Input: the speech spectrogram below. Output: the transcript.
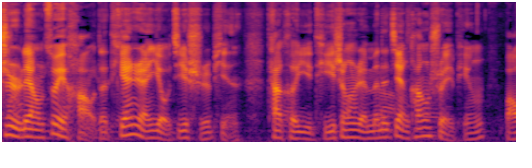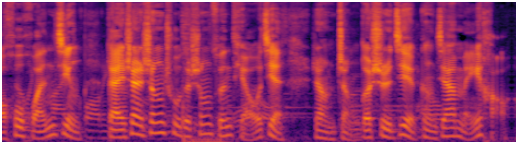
质量最好的天然有机食品，它可以提升人们的健康水平，保护环境，改善牲畜的生存条件，让整个世界更加美好，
